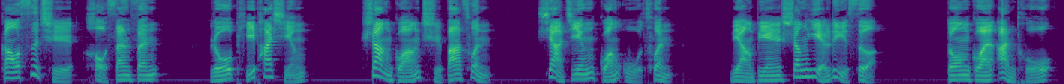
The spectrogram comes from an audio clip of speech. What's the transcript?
高四尺，厚三分，如琵琶形，上广尺八寸，下茎广五寸。两边生叶绿色，东观暗图，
